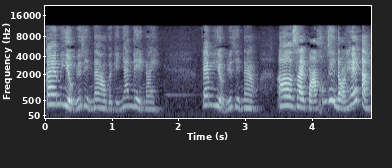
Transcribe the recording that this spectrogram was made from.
Các em hiểu như thế nào về cái nhan đề này? Các em hiểu như thế nào? À dài quá không thể nói hết à?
